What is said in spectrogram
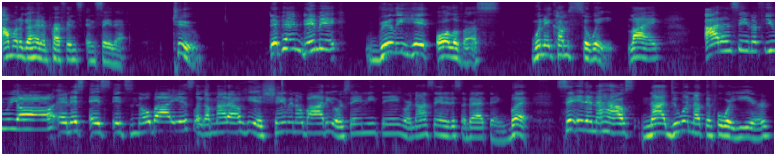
I'm to go ahead and preference and say that. Two, the pandemic really hit all of us when it comes to weight. Like, I done seen a few of y'all, and it's it's it's no bias. Like I'm not out here shaming nobody or saying anything or not saying that it's a bad thing. But sitting in the house, not doing nothing for a year,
